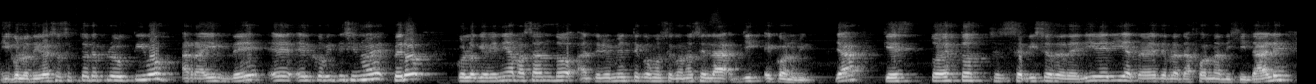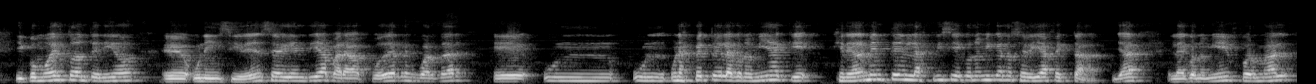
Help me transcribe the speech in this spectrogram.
y con los diversos sectores productivos a raíz de eh, el COVID-19, pero con lo que venía pasando anteriormente como se conoce la gig economy, ¿ya? Que es todos estos servicios de delivery a través de plataformas digitales y cómo estos han tenido eh, una incidencia hoy en día para poder resguardar eh, un, un, un, aspecto de la economía que generalmente en las crisis económicas no se veía afectada, ¿ya? La economía informal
